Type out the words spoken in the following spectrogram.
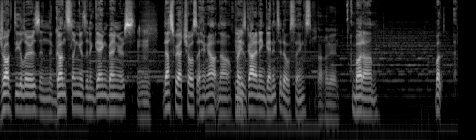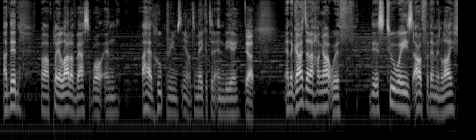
drug dealers and the gunslingers and the gangbangers, hmm that's where I chose to hang out now. Praise God I didn't get into those things. But, um, but I did uh, play a lot of basketball and I had hoop dreams, you know, to make it to the NBA. Yeah. And the guys that I hung out with, there's two ways out for them in life,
